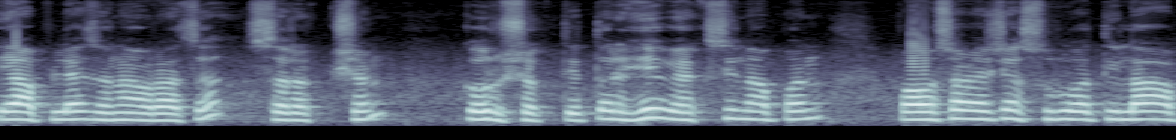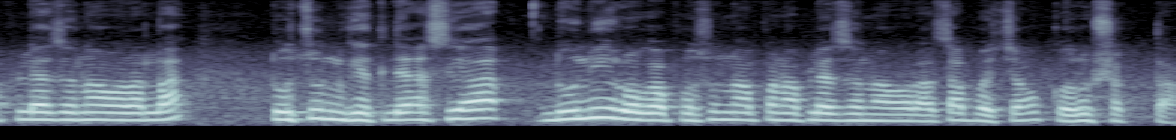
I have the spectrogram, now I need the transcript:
हे आपल्या जनावराचं संरक्षण करू शकते. तर हे वॅक्सिन आपण पावसाळ्याच्या सुरुवातीला आपल्या जनावराला टोचून घेतल्यास या दोन्ही रोगापासून आपण आपल्या जनावराचा बचाव करू शकता.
